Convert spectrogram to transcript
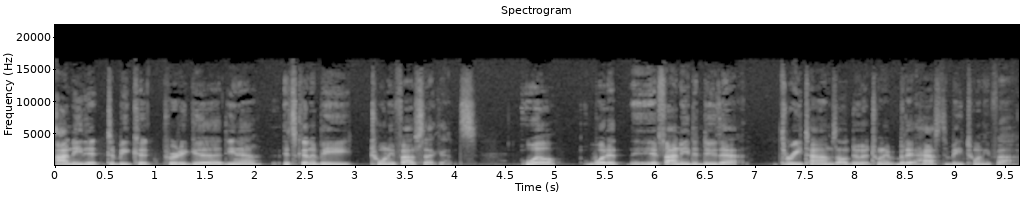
I need it to be cooked pretty good, you know, it's going to be 25 seconds. Well, what it if I need to do that three times, I'll do it 20, but it has to be 25.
